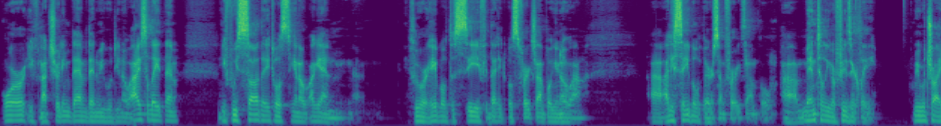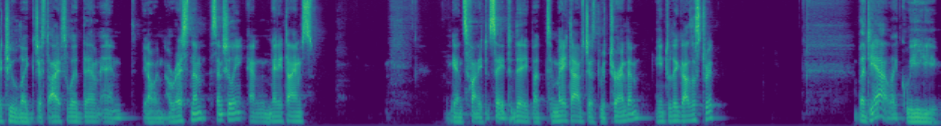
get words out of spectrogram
or if not shooting them, then we would, you know, isolate them. If we saw that it was, you know, again, if we were able to see if that it was, for example, you know, a disabled person, for example, uh, mentally or physically, we would try to like just isolate them and, you know, and arrest them essentially. And many times again, it's funny to say today, but many times just return them into the Gaza Strip. But yeah, like we,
